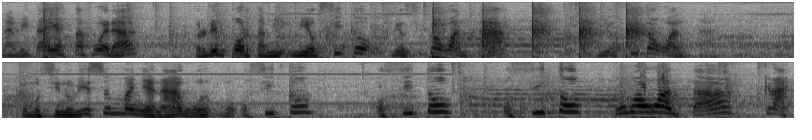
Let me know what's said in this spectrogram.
la mitad ya está afuera. Pero no importa, mi, osito, mi osito aguanta. ¿ah? Mi osito aguanta. Como si no hubiese un mañana. ¿ah? Osito, osito, osito. ¿Cómo aguanta? ¿ah? Crack,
